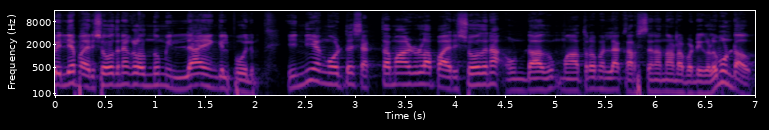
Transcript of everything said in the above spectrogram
വലിയ പരിശോധനകളൊന്നും ഇല്ല എങ്കിൽ പോലും ഇനി അങ്ങോട്ട് ശക്തമായിട്ടുള്ള പരിശോധന ഉണ്ടാകും. മാത്രമല്ല കർശന നടപടികളും ഉണ്ടാകും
